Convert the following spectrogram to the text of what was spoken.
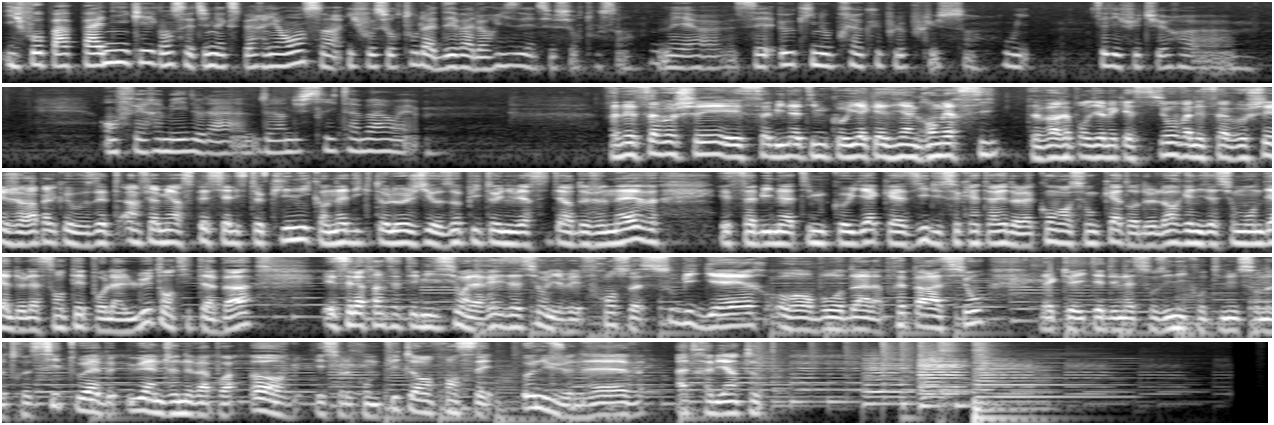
Il faut pas paniquer quand c'est une expérience, il faut surtout la dévaloriser, c'est surtout ça. Mais euh, c'est eux qui nous préoccupent le plus, oui. C'est les futurs euh, enfermés de l'industrie du tabac, ouais. Vanessa Vaucher et Sabina Timko Yakazi, un grand merci d'avoir répondu à mes questions. Vanessa Vaucher, je rappelle que vous êtes infirmière spécialiste clinique en addictologie aux hôpitaux universitaires de Genève et Sabina Timko Yakazi du secrétariat de la Convention cadre de l'Organisation mondiale de la santé pour la lutte anti-tabac. Et c'est la fin de cette émission. À la réalisation, il y avait François Soubiguer, Aurore Bourdin à la préparation. L'actualité des Nations Unies continue sur notre site web ungeneva.org et sur le compte Twitter en français ONU Genève. À très bientôt.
